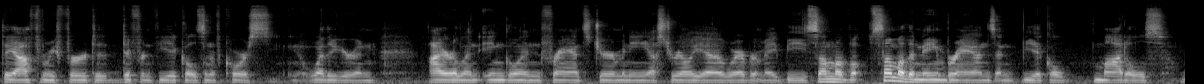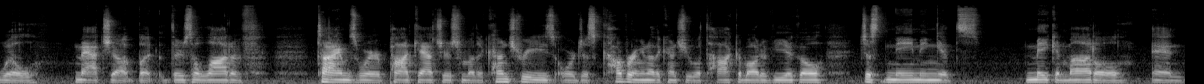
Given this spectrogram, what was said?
they often refer to different vehicles. And of course, you know, whether you're in Ireland, England, France, Germany, Australia, wherever it may be, some of some of the name brands and vehicle models will match up, but there's a lot of times where podcasters from other countries or just covering another country will talk about a vehicle, just naming its make and model. And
